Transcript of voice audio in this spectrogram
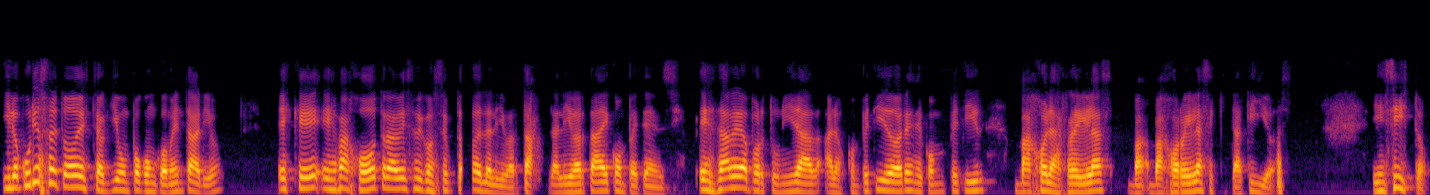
Y lo curioso de todo esto, aquí un poco un comentario, es que es bajo otra vez el concepto de la libertad, la libertad de competencia. Es darle la oportunidad a los competidores de competir bajo las reglas, bajo reglas equitativas. Insisto,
